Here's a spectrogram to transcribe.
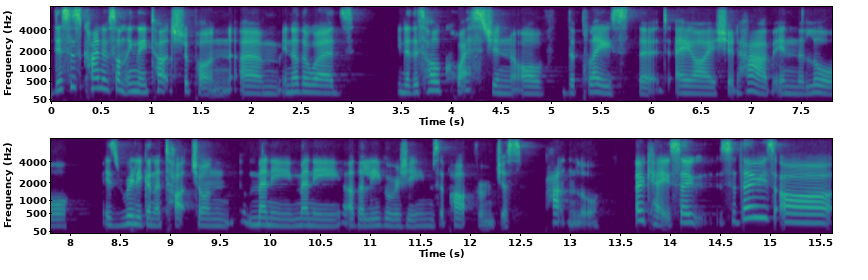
this is kind of something they touched upon. Um, in other words, you know, this whole question of the place that AI should have in the law is really going to touch on many, many other legal regimes apart from just patent law. Okay, so so those are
